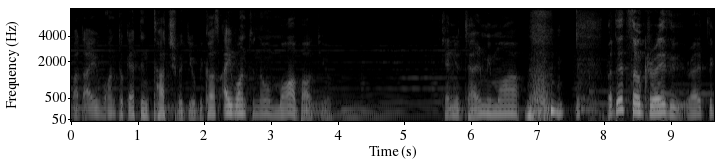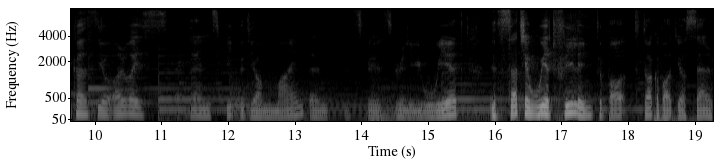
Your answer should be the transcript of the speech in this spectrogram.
But I want to get in touch with you because I want to know more about you. Can you tell me more? but it's so crazy, right? Because you always then speak with your mind and it feels really weird. It's such a weird feeling to, bo- to talk about yourself.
